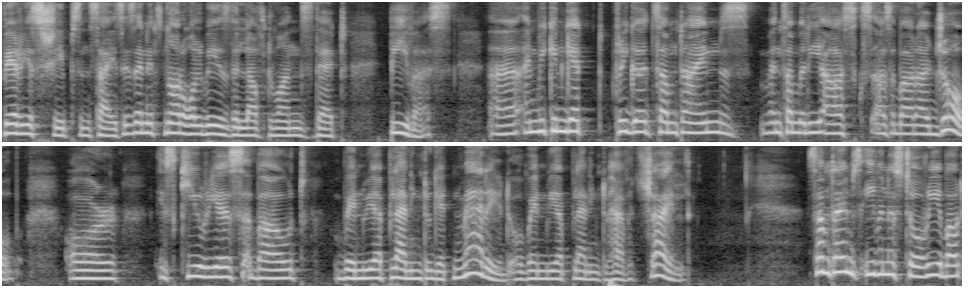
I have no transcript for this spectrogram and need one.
various shapes and sizes, and it's not always the loved ones that peeve us. Uh, and we can get triggered sometimes when somebody asks us about our job or is curious about when we are planning to get married or when we are planning to have a child. Sometimes, even a story about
